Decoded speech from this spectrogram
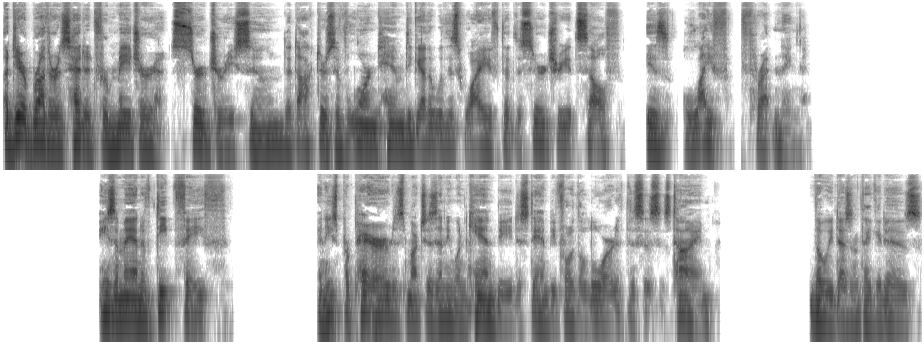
A dear brother is headed for major surgery soon. The doctors have warned him, together with his wife, that the surgery itself is life threatening. He's a man of deep faith, and he's prepared as much as anyone can be to stand before the Lord if this is his time, though he doesn't think it is.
